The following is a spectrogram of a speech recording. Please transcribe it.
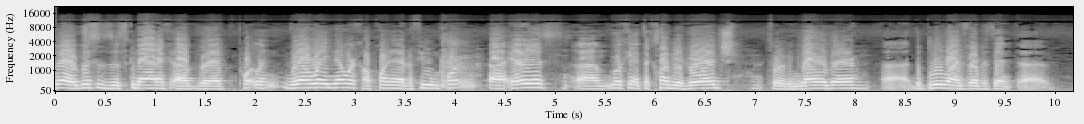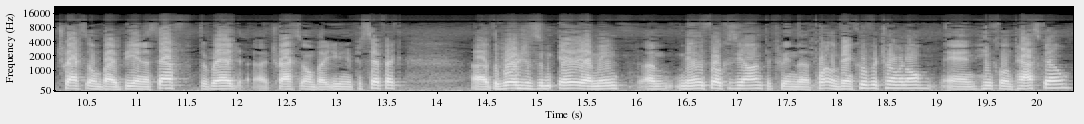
So this is a schematic of the Portland Railway Network. I'll point out a few important uh, areas. Um, looking at the Columbia Gorge, sort of in yellow there. Uh, the blue lines represent uh, tracks owned by BNSF. The red uh, tracks owned by Union Pacific. Uh, the gorge is the area I'm main, mainly focusing on between the Portland-Vancouver terminal and Hinkle and Pasco.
